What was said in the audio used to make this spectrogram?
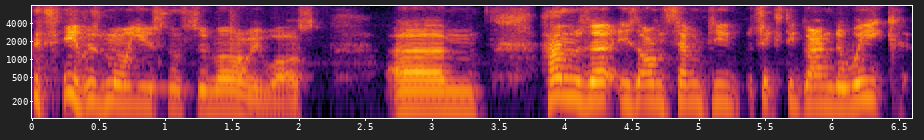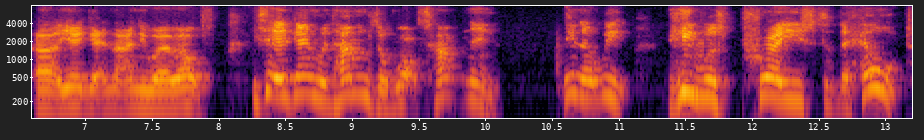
he was more use than Soumaré was. Um, Hamza is on 70, 60 grand a week. Uh, he ain't getting that anywhere else. You see, again with Hamza, what's happening? You know, we he was praised to the hilt.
